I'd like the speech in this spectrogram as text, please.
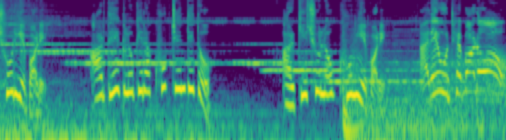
ছড়িয়ে পড়ে। অর্ধেক লোকেরা খুব চিন্তিত আর কিছু লোক ঘুমিয়ে পড়ে। আরে উঠে পড়ো!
